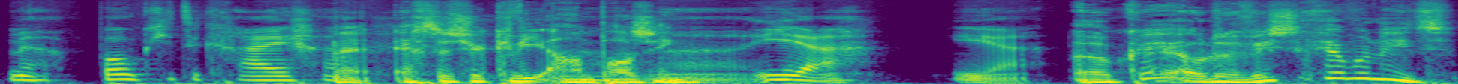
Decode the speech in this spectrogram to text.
ja, pookje te krijgen. Nee, echt een circuitaanpassing. Ja, ja. Oké, oh, dat wist ik helemaal niet.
